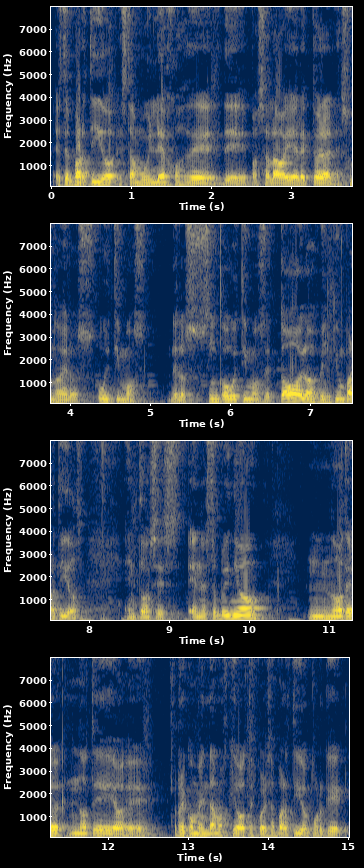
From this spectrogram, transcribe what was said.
este partido está muy lejos de, de pasar la valla electoral, es uno de los últimos, de los cinco últimos de todos los 21 partidos. Entonces, en nuestra opinión, no te, no te eh, recomendamos que votes por ese partido porque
